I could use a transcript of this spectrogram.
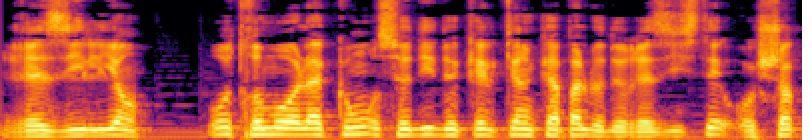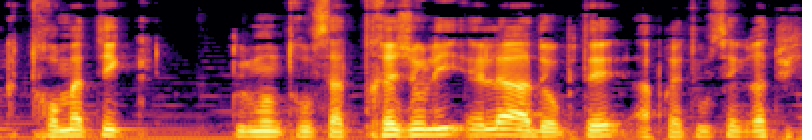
Résilient. Autre mot à la con se dit de quelqu'un capable de résister au choc traumatique. Tout le monde trouve ça très joli et l'a adopté, après tout c'est gratuit.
